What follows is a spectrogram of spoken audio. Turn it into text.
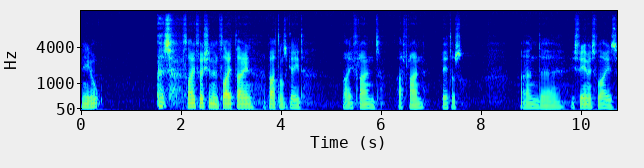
There you go. It's Fly Fishing and Fly Tying, a Patterns Guide by Franz, or Fran Betters. And uh, his famous flies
